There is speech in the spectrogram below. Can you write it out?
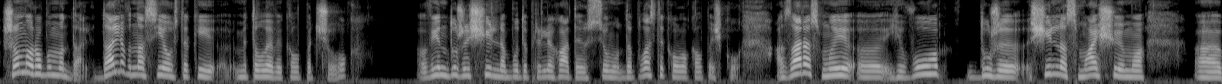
Що ми робимо далі? Далі в нас є ось такий металевий колпачок. Він дуже щільно буде прилягати ось цьому до пластикового колпачку. А зараз ми е, його дуже щільно смащуємо е,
